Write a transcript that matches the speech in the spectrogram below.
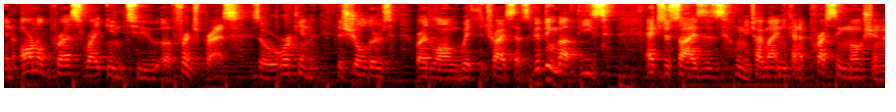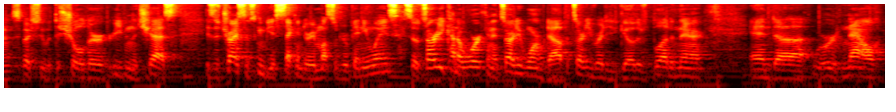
an Arnold press right into a French press. So we're working the shoulders right along with the triceps. The good thing about these exercises, when you're talking about any kind of pressing motion, especially with the shoulder or even the chest, is the triceps can be a secondary muscle group anyways. So it's already kind of working, it's already warmed up, it's already ready to go, there's blood in there. And uh, we're now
